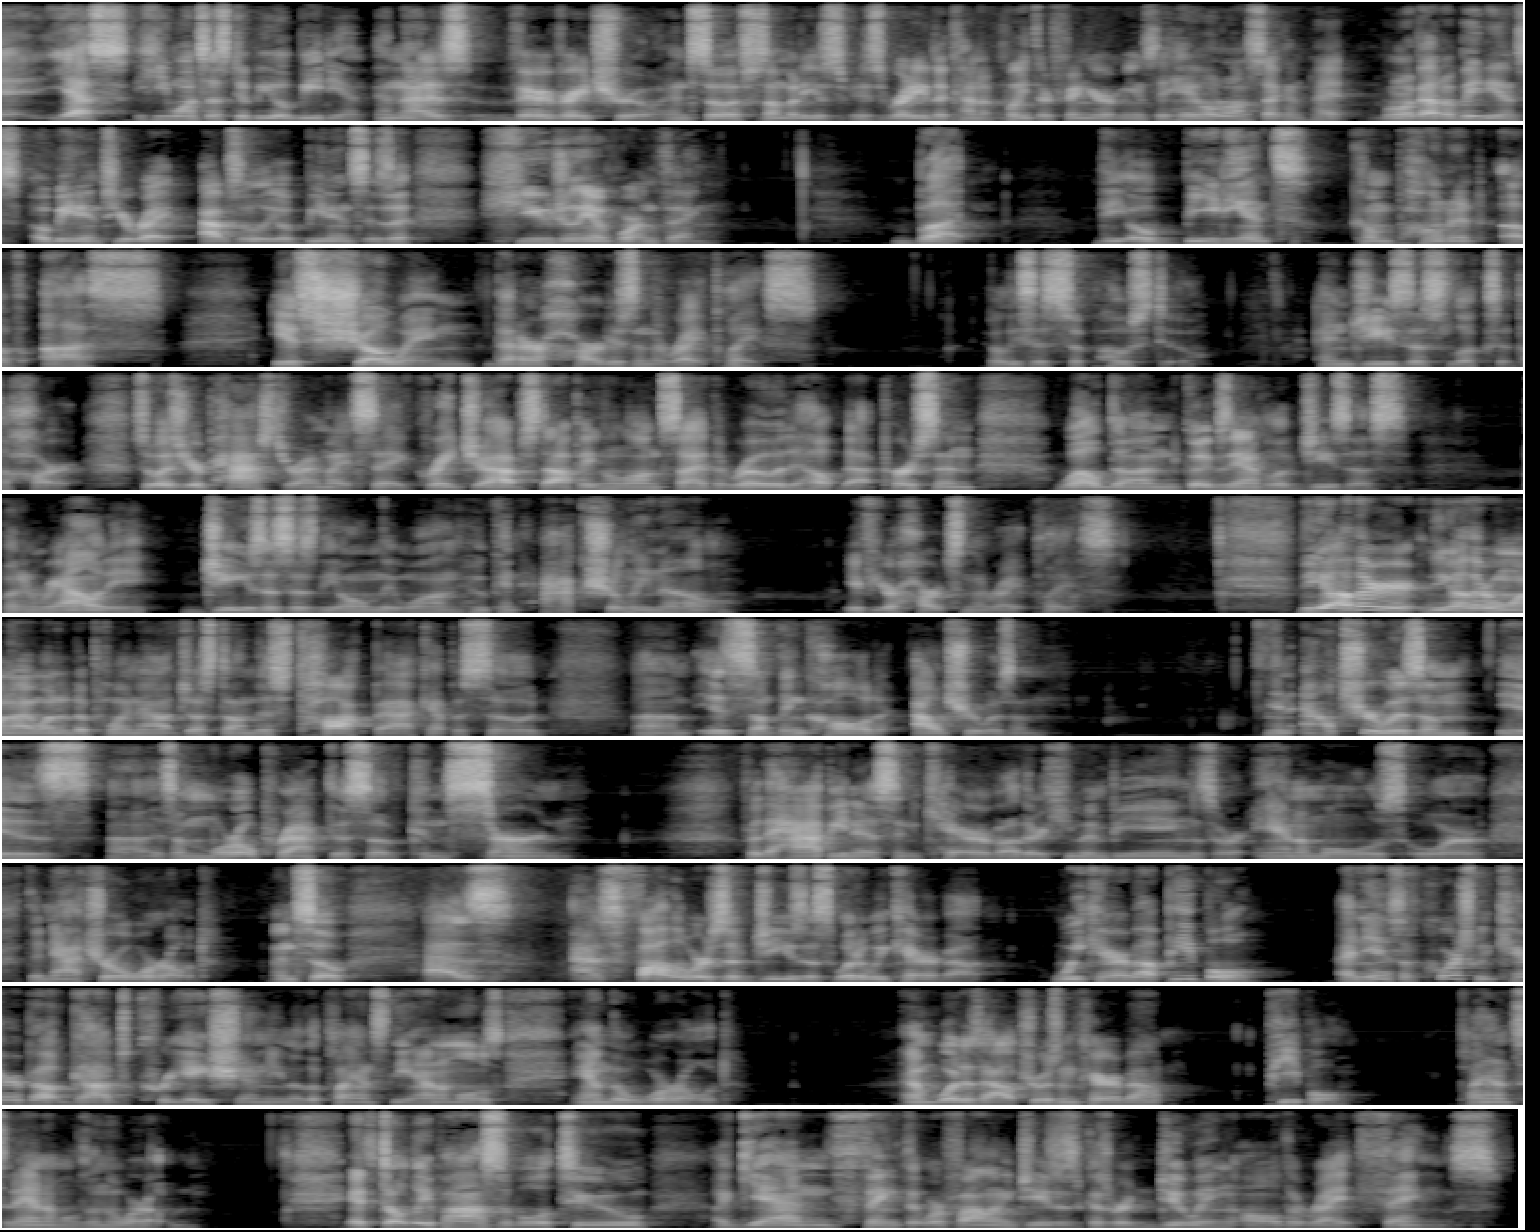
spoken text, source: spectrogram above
Eh, yes, he wants us to be obedient, and that is very, very true. And so, if somebody is, is ready to kind of point their finger at me and say, "Hey, hold on a second, hey, what about obedience?" Obedience, you're right, absolutely. Obedience is a hugely important thing, but the obedient component of us is showing that our heart is in the right place. At least it's supposed to. And Jesus looks at the heart. So, as your pastor, I might say, Great job stopping alongside the road to help that person. Well done. Good example of Jesus. But in reality, Jesus is the only one who can actually know if your heart's in the right place. The other, the other one I wanted to point out just on this talkback episode um, is something called altruism. And altruism is, uh, is a moral practice of concern for the happiness and care of other human beings or animals or the natural world. And so, as, as followers of Jesus, what do we care about? We care about people. And yes, of course, we care about God's creation, you know, the plants, the animals, and the world. And what does altruism care about? People, plants, and animals in the world. It's totally possible to, again, think that we're following Jesus because we're doing all the right things.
